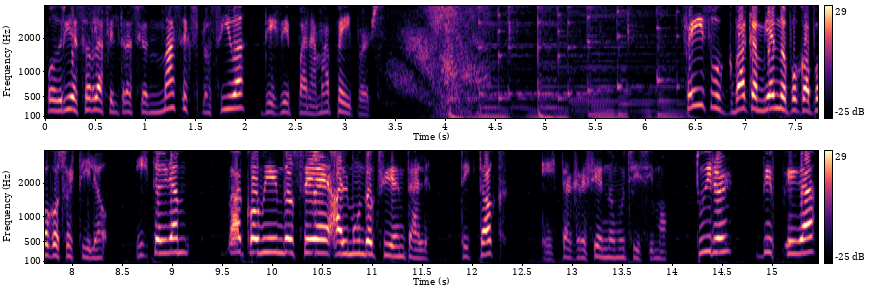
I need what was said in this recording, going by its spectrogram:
podría ser la filtración más explosiva desde Panama Papers. Facebook va cambiando poco a poco su estilo. Instagram va comiéndose al mundo occidental. TikTok está creciendo muchísimo. Twitter despega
